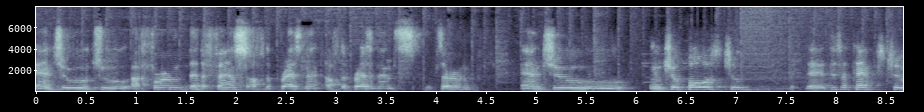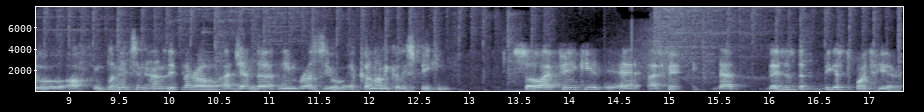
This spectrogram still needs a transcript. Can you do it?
and to to affirm the defense of the president of the president's term and to and to oppose to the, this attempt to of implementing a liberal agenda in Brazil, economically speaking. So I think it, uh, I think that this is the biggest point here.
